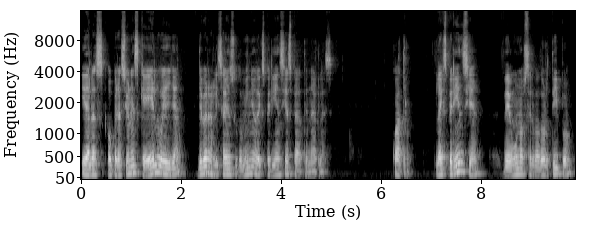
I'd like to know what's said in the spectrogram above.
y de las operaciones que él o ella debe realizar en su dominio de experiencias para tenerlas. 4. La experiencia de un observador tipo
